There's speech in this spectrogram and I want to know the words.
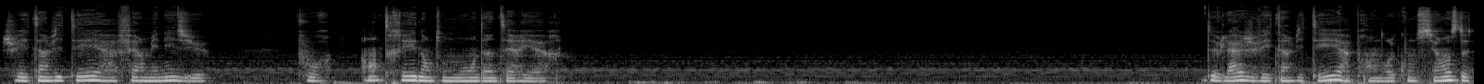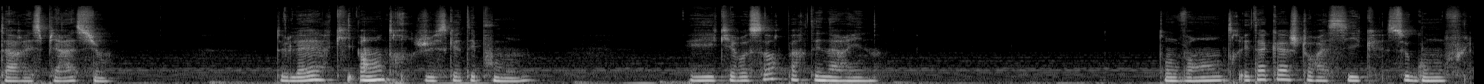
je vais t'inviter à fermer les yeux pour entrer dans ton monde intérieur. De là, je vais t'inviter à prendre conscience de ta respiration, de l'air qui entre jusqu'à tes poumons et qui ressort par tes narines. Ton ventre et ta cage thoracique se gonflent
